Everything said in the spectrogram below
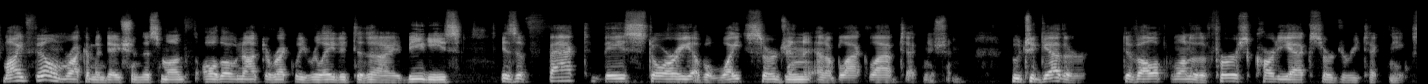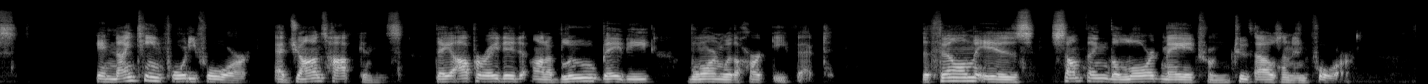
My film recommendation this month, although not directly related to diabetes, is a fact based story of a white surgeon and a black lab technician who together developed one of the first cardiac surgery techniques. In 1944, at Johns Hopkins, they operated on a blue baby born with a heart defect. The film is Something the Lord Made from 2004.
